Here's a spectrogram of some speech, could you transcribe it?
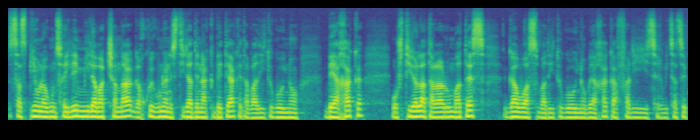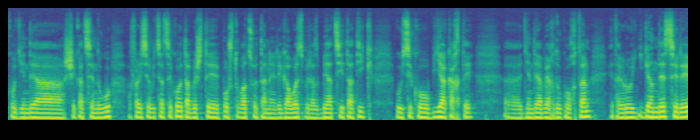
zazpion laguntzaile mila bat txanda, gaurko egunean ez dira denak beteak eta baditugu ino beharrak, ostirala talarun batez, gauaz baditugu ino behajak, afari zerbitzatzeko jendea sekatzen dugu, afari zerbitzatzeko eta beste postu batzuetan ere gauez, beraz behatzietatik goizeko biak arte uh, jendea behar dugu hortan, eta gero igandez ere,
